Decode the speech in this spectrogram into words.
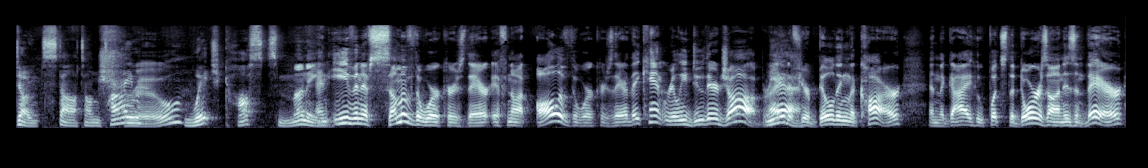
don't start on time, True. which costs money. And even if some of the workers there, if not all of the workers there, they can't really do their job, right? Yeah. If you're building the car and the guy who puts the doors on isn't there,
